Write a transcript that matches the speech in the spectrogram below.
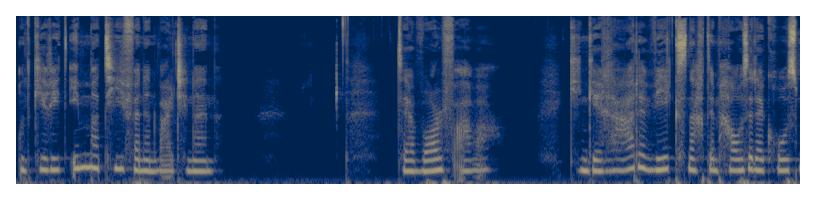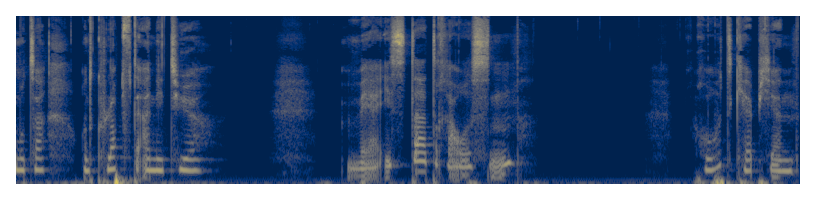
und geriet immer tiefer in den Wald hinein. Der Wolf aber ging geradewegs nach dem Hause der Großmutter und klopfte an die Tür. Wer ist da draußen? Rotkäppchen,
